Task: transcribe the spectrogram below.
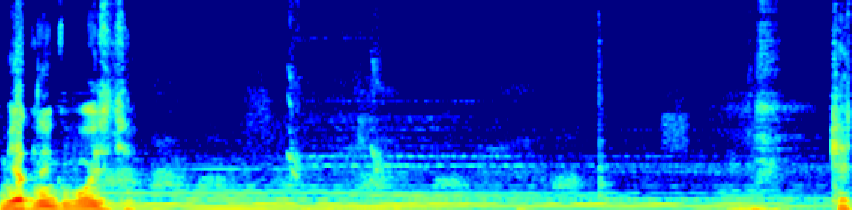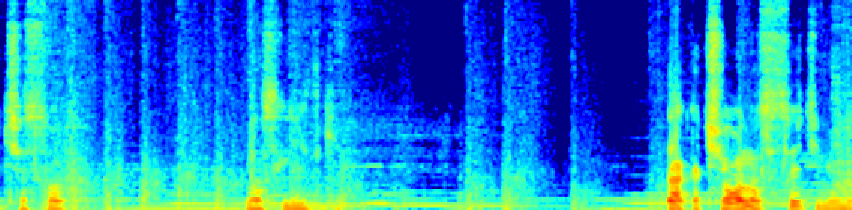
Медные гвозди. Пять часов. На слитки. Так, а чё у нас с этими? Я не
